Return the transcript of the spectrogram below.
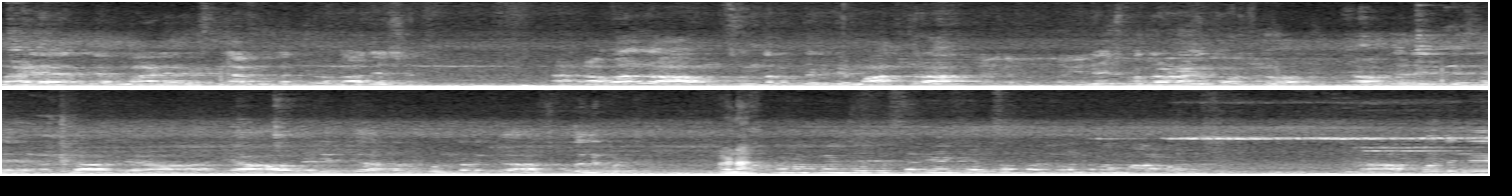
ಮಹಿಳೆಯರಿಗೆ ಮಹಿಳೆಯರಿಗೆ ಹಾಕ್ಬೇಕಂತ ಒಂದು ಆದೇಶ ಆವಾಗ ಅವಾಗ ಆ ಒಂದು ಸಂದರ್ಭದಲ್ಲಿ ಮಾತ್ರ ಇಂಗ್ಲೀಷ್ ಬದಲಾವಣೆ ಆಗಿ ಹೊರತು ಯಾವುದೇ ರೀತಿಯಲ್ಲಿ ಯಾವುದೇ ರೀತಿ ಅದರ ಗೊಂದಲಕ್ಕೆ ಆಸ್ಪತ್ರೆ ಕೊಟ್ಟಿದೆ ಅಣ್ಣ. ಪಟ್ಟಣ ಪಂಚಾಯತಿ ಸರಿಯಾಗಿ ಕೆಲಸ ಮಾಡಿಲ್ಲ ಅಂತ ನಮ್ಮ ಆಪಾದನೆ. ಆಪಾದನೆ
